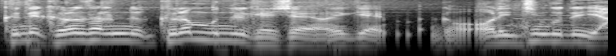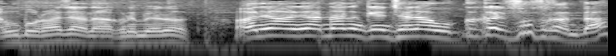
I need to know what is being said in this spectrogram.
근데 그런 사람들, 그런 분들 계셔요. 이게 그 어린 친구들이 양보를 하잖아. 그러면은 아니야, 아니야, 나는 괜찮아. 하고 끝까지 서서 간다?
